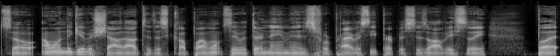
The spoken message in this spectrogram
So I wanted to give a shout out to this couple. I won't say what their name is for privacy purposes, obviously, but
